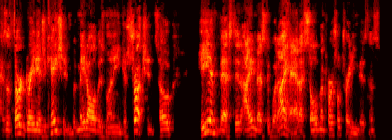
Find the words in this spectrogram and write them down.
has a third grade education, but made all of his money in construction. So he invested. I invested what I had. I sold my personal trading business,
